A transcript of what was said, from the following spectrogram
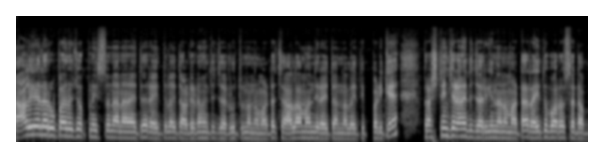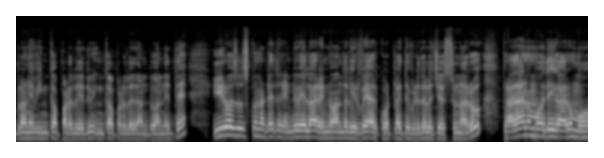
నాలుగు వేల రూపాయలు చొప్పున ఇస్తున్నారని అయితే రైతులు అయితే అడగడం అయితే జరుగుతుందన్నమాట. చాలామంది రైతన్నలు అయితే ఇప్పటికే ప్రశ్నించడం అయితే జరిగిందన్నమాట. రైతు భరోసా డబ్బులు అనేవి ఇంకా పడలేదు ఇంకా పడలేదు అంటూ అయితే ఈ రోజు చూసుకున్నట్టయితే రెండు వేల రెండు వందల ఇరవై ఆరు కోట్లు అయితే విడుదల చేస్తున్నారు. ప్రధాని మోదీ గారు మొహ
